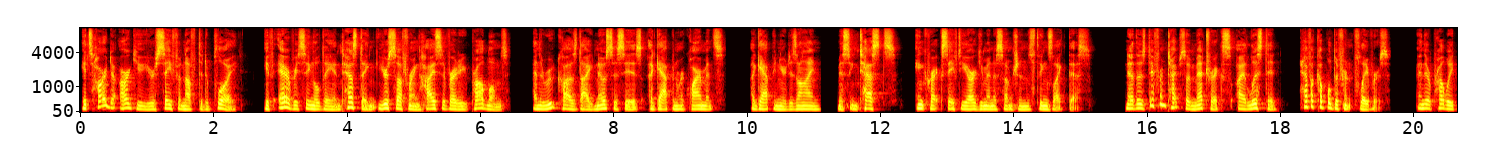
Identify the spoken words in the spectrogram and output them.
It's hard to argue you're safe enough to deploy if every single day in testing you're suffering high severity problems and the root cause diagnosis is a gap in requirements, a gap in your design, missing tests, incorrect safety argument assumptions, things like this. Now, those different types of metrics I listed have a couple different flavors, and there are probably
